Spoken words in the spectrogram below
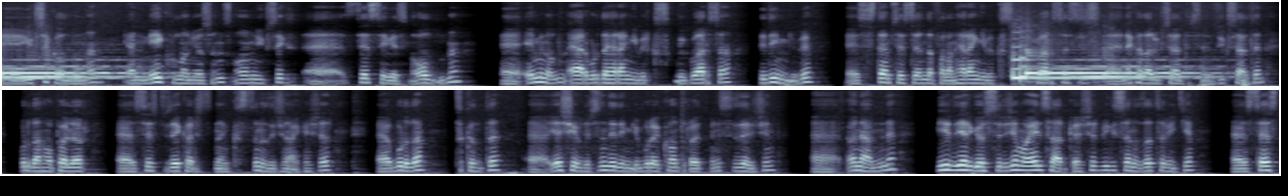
e, yüksek olduğundan yani neyi kullanıyorsanız onun yüksek e, ses seviyesinde olduğunu e, emin olun. Eğer burada herhangi bir kısıklık varsa dediğim gibi e, sistem seslerinde falan herhangi bir kısıklık varsa siz e, ne kadar yükseltirseniz yükseltin. Buradan hoparlör e, ses düzey karıştırmasından kıstığınız için arkadaşlar e, burada sıkıntı e, yaşayabilirsiniz. Dediğim gibi burayı kontrol etmeniz sizler için e, önemli. Bir diğer göstereceğim ayar ise arkadaşlar bilgisayarınızda tabii ki e, ses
